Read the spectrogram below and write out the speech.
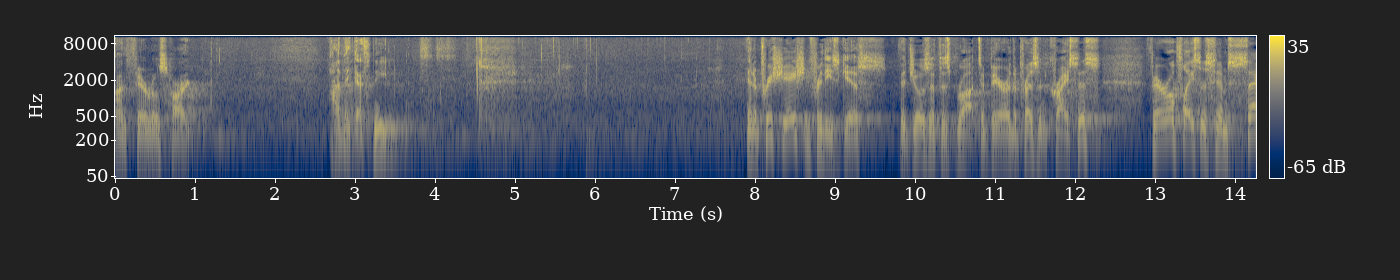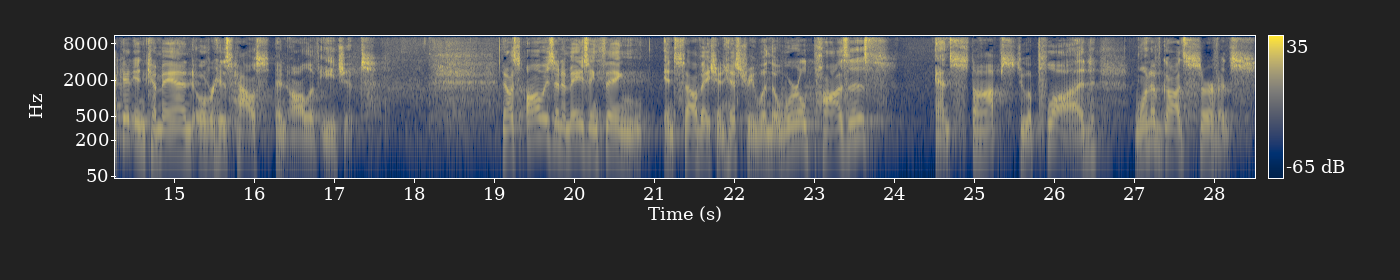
on Pharaoh's heart. I think that's neat. In appreciation for these gifts that Joseph has brought to bear in the present crisis, Pharaoh places him second in command over his house and all of Egypt. Now, it's always an amazing thing in salvation history when the world pauses and stops to applaud one of God's servants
